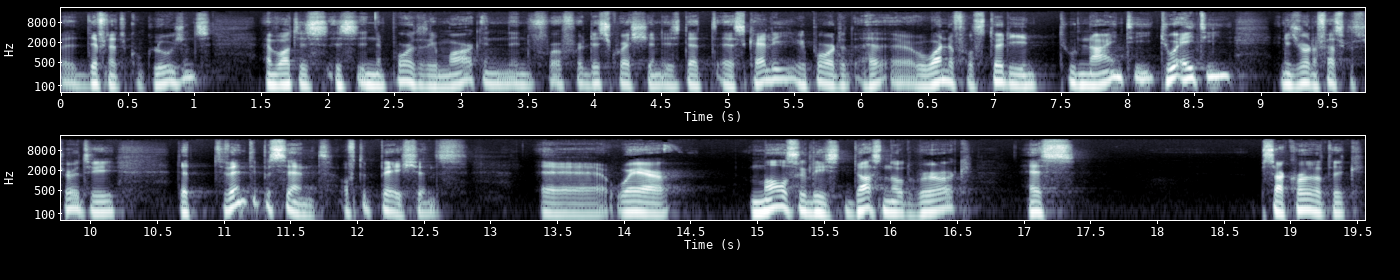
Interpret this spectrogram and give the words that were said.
uh, definite conclusions. And what is, is an important remark in, in for, for this question is that uh, Skelly reported a, a wonderful study in 290, 218 in the Journal of Vascular Surgery that 20% of the patients uh, where MALS release does not work has psychotic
